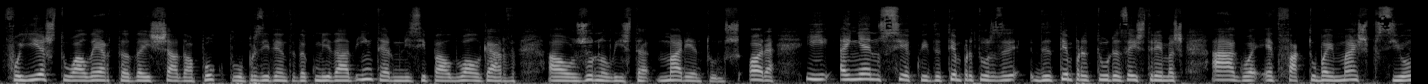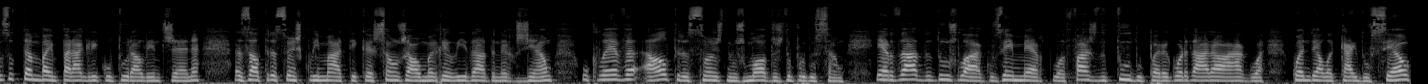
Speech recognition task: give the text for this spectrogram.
Foi este o alerta deixado há pouco pelo presidente da Comunidade Intermunicipal do Algarve ao jornalista Mário Antunes. Ora, e em ano seco e de temperaturas, de temperaturas extremas, a água é de facto o bem mais precioso, também para a agricultura alentejana. As alterações climáticas são já uma realidade na região, o que leva a alterações nos modos de produção. A herdade dos lagos em Mértola faz de tudo para guardar a água quando ela cai do céu.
